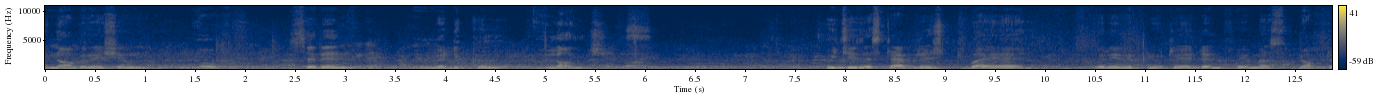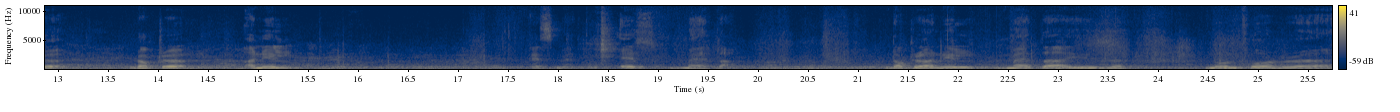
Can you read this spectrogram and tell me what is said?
inauguration of Seren Medical Launch, which is established by a very reputed and famous doctor, Dr. Anil S. Mehta. S. Mehta. Dr. Anil Mehta is known for uh,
